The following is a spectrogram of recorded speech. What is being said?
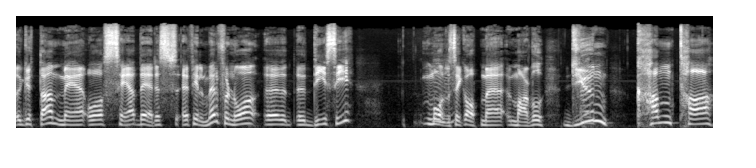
og gutta med å se deres eh, filmer, for nå eh, DC måles Mm. ikke opp med Marvel. Dune kan ta,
